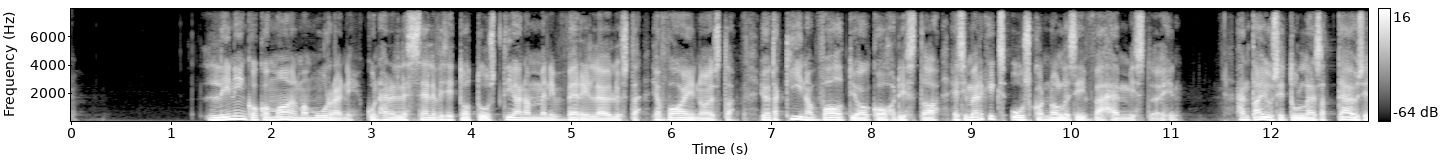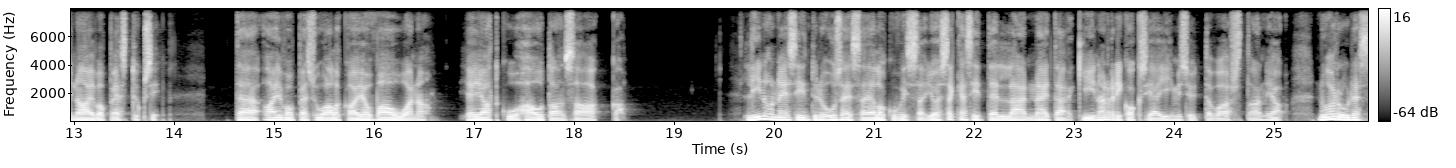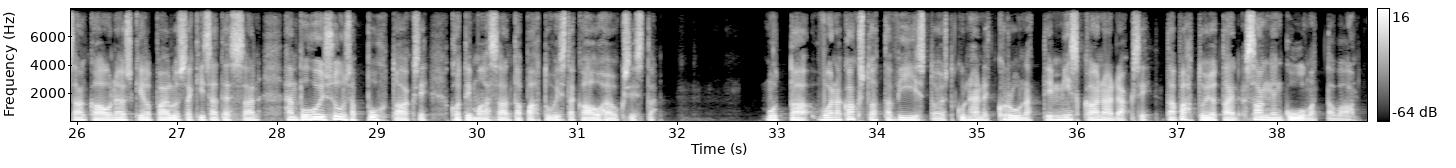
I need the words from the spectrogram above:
Linin koko maailma mureni, kun hänelle selvisi totuus Tiananmenin verilöylystä ja vainoista, joita Kiinan valtio kohdistaa esimerkiksi uskonnollisiin vähemmistöihin. Hän tajusi tulleensa täysin aivopestyksi – Tämä aivopesu alkaa jo vauvana ja jatkuu hautaan saakka. Lin on esiintynyt useissa elokuvissa, joissa käsitellään näitä Kiinan rikoksia ihmisyyttä vastaan, ja nuoruudessaan kauneuskilpailuissa kisatessaan hän puhui suunsa puhtaaksi kotimaassaan tapahtuvista kauheuksista. Mutta vuonna 2015, kun hänet kruunattiin Miss Kanadaksi, tapahtui jotain sangen kuumottavaa –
